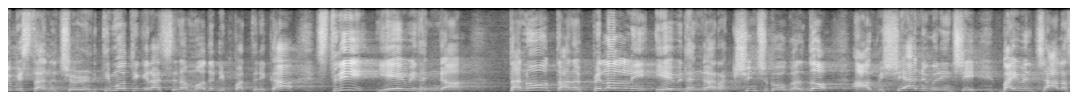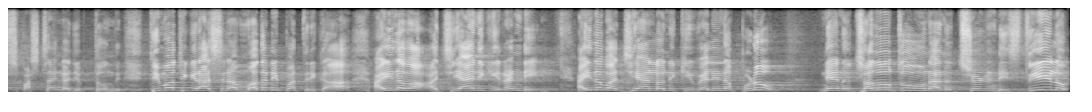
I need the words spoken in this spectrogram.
చూపిస్తాను చూడండి. తిమోతికి రాసిన మొదటి పత్రిక స్త్రీ ఏ విధంగా తను తన పిల్లల్ని ఏ విధంగా రక్షించుకోగలదో ఆ విషయాన్ని గురించి బైబిల్ చాలా స్పష్టంగా చెప్తుంది. తిమోతికి రాసిన మొదటి పత్రిక ఐదవ అధ్యాయానికి రండి. ఐదవ అధ్యాయంలోనికి వెళ్ళినప్పుడు నేను చదువుతూ ఉన్నాను చూడండి స్త్రీలు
